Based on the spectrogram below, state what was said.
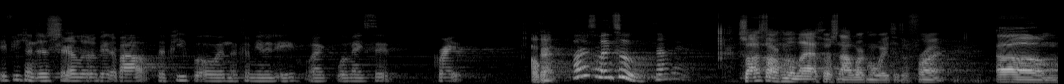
if you can just share a little bit about the people in the community, like what makes it great. Okay. Oh, that's link too. Not bad. So I start from the last question. I work my way to the front. Um,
